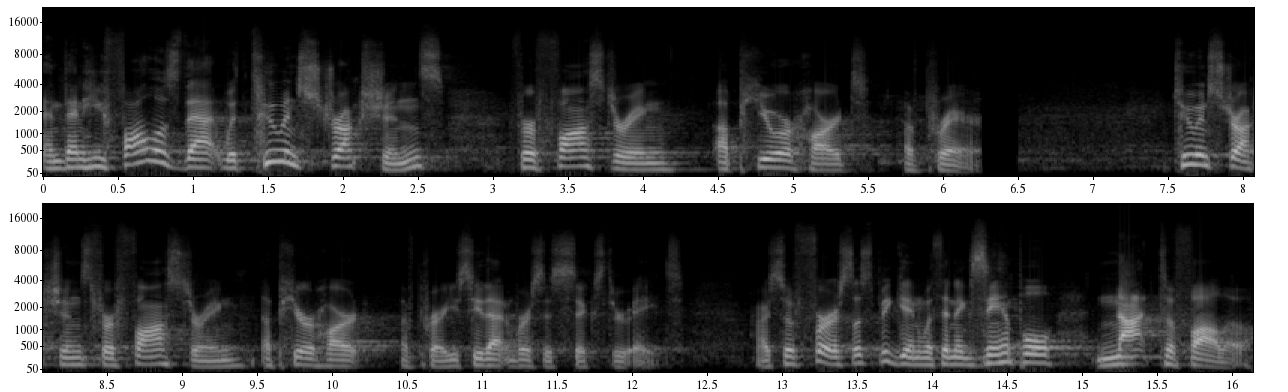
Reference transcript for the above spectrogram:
And then he follows that with two instructions for fostering a pure heart of prayer. Two instructions for fostering a pure heart of prayer. You see that in verses 6 through 8. All right, so first, let's begin with an example not to follow.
